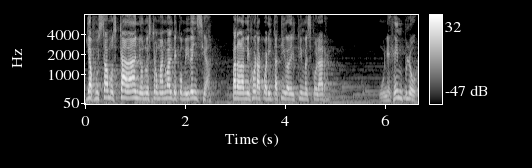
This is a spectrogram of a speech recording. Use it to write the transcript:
y ajustamos cada año nuestro manual de convivencia para la mejora cualitativa del clima escolar. Un ejemplo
